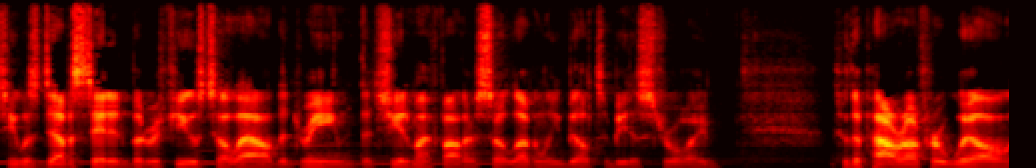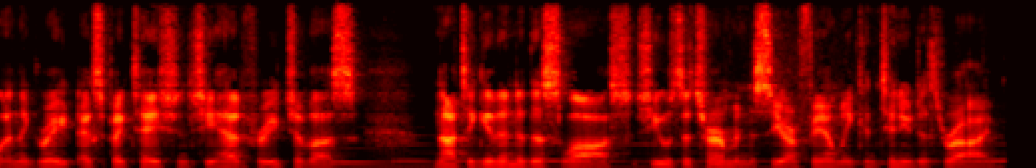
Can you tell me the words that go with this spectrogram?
She was devastated, but refused to allow the dream that she and my father so lovingly built to be destroyed. Through the power of her will and the great expectations she had for each of us not to give in to this loss, she was determined to see our family continue to thrive.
